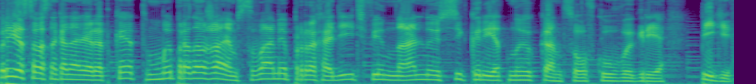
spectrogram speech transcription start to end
Приветствую вас на канале Red Cat. Мы продолжаем с вами проходить финальную секретную концовку в игре Пиги.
